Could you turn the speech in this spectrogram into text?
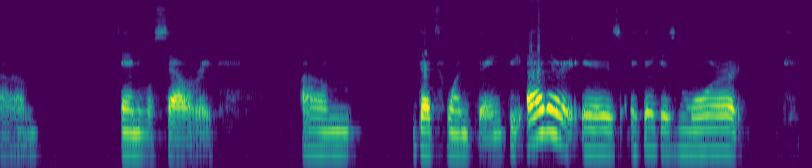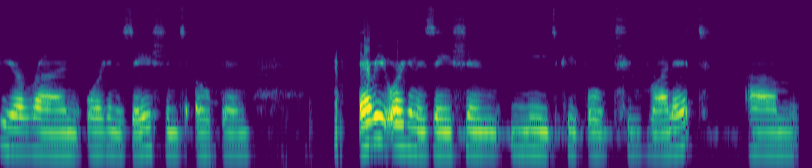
um, annual salary. Um, that's one thing. The other is, I think, as more peer run organizations open, every organization needs people to run it. Um,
